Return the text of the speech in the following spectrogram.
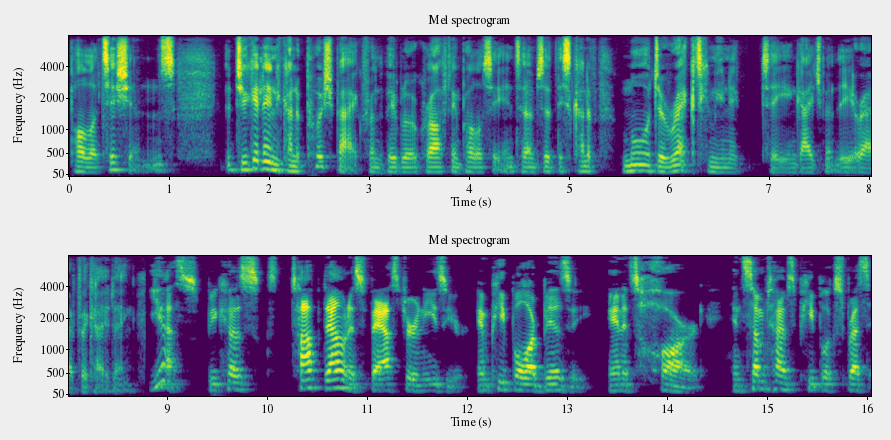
politicians. Do you get any kind of pushback from the people who are crafting policy in terms of this kind of more direct community engagement that you're advocating? Yes, because top down is faster and easier, and people are busy, and it's hard and sometimes people express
